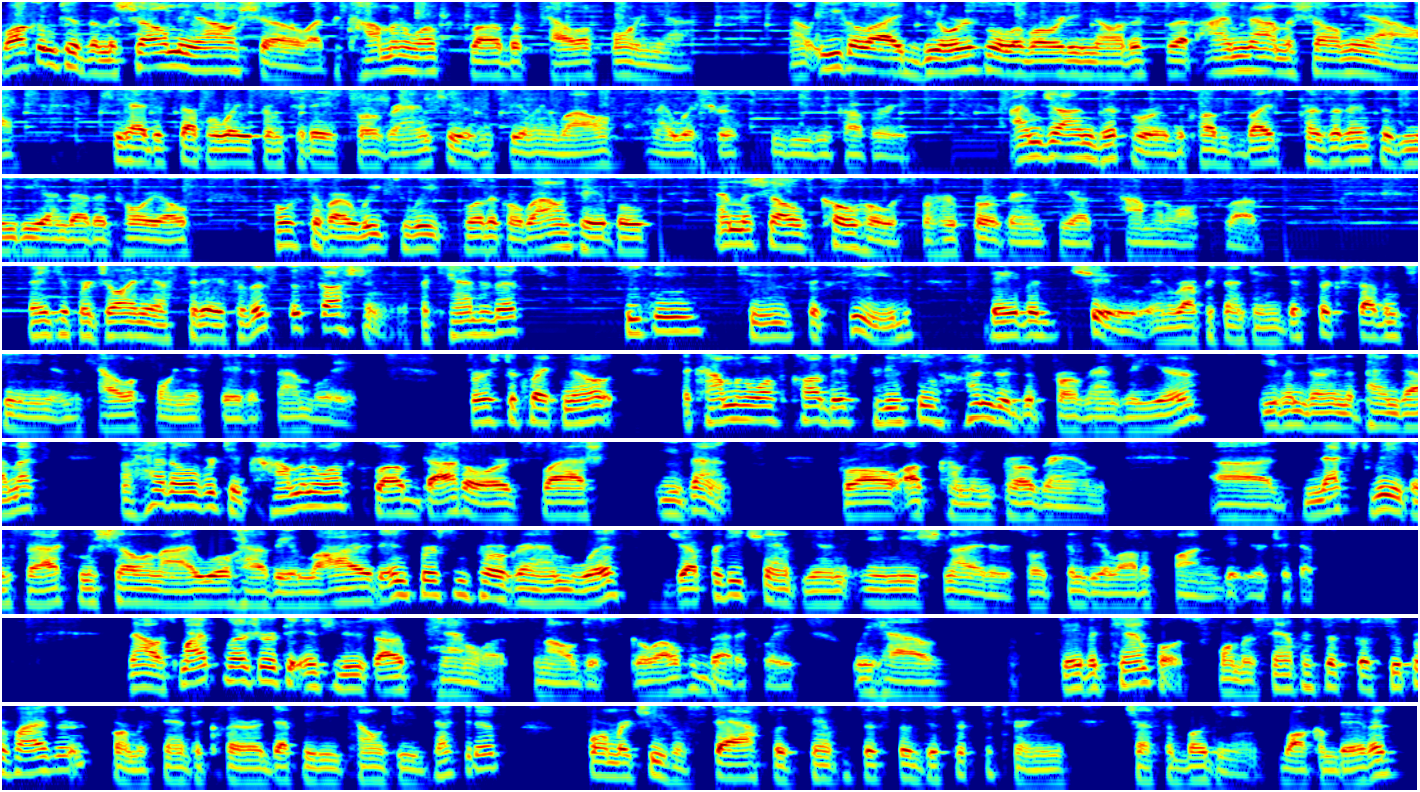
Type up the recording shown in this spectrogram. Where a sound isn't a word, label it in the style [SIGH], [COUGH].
Welcome to the Michelle Meow Show at the Commonwealth Club of California. Now, eagle eyed viewers will have already noticed that I'm not Michelle Meow. She had to step away from today's program. She isn't feeling well, and I wish her a speedy recovery. I'm John Zipperer, the club's Vice President of Media and Editorial, host of our week to week political roundtables, and Michelle's co host for her programs here at the Commonwealth Club. Thank you for joining us today for this discussion with the candidates seeking to succeed David Chiu in representing District 17 in the California State Assembly. First, a quick note the Commonwealth Club is producing hundreds of programs a year, even during the pandemic. So head over to commonwealthclub.org slash events for all upcoming programs. Uh, next week, in fact, Michelle and I will have a live in person program with Jeopardy champion Amy Schneider. So it's going to be a lot of fun. Get your tickets. Now, it's my pleasure to introduce our panelists, and I'll just go alphabetically. We have David Campos, former San Francisco supervisor, former Santa Clara deputy county executive, former chief of staff with San Francisco district attorney Chesa Boudin. Welcome, David.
